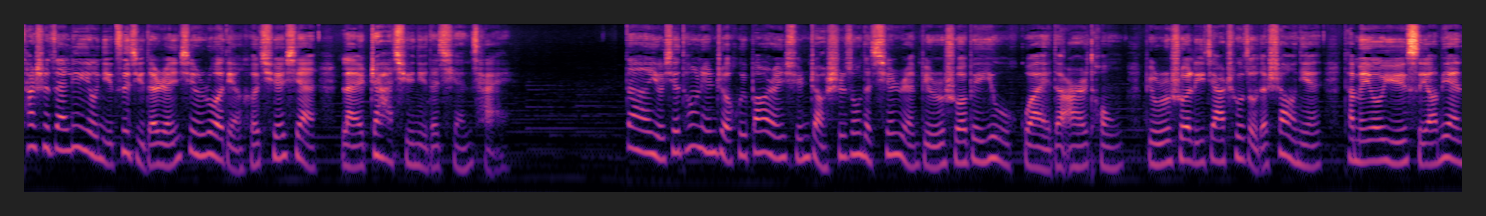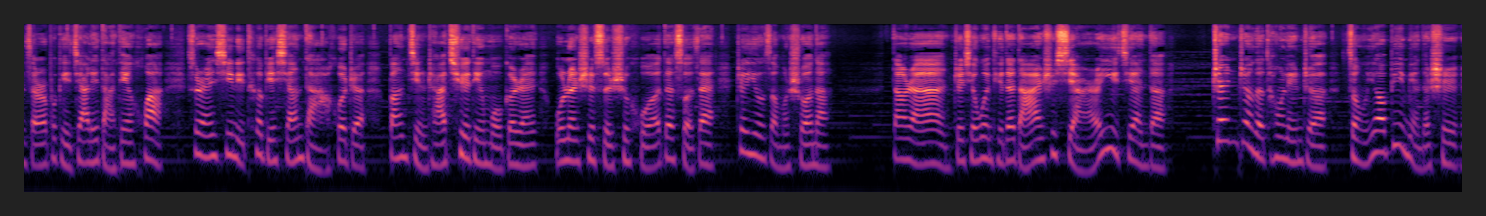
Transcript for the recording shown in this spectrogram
他是在利用你自己的人性弱点和缺陷来榨取你的钱财。但有些通灵者会帮人寻找失踪的亲人，比如说被诱拐的儿童，比如说离家出走的少年。他们由于死要面子而不给家里打电话，虽然心里特别想打，或者帮警察确定某个人无论是死是活的所在，这又怎么说呢？当然，这些问题的答案是显而易见的。真正的通灵者总要避免的是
